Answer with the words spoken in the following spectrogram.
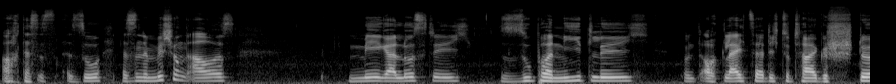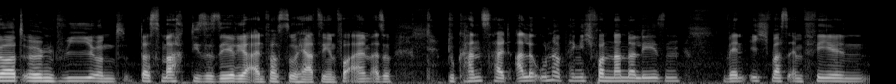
ach, das ist so, das ist eine Mischung aus mega lustig, super niedlich und auch gleichzeitig total gestört irgendwie und das macht diese Serie einfach so herzlich und vor allem, also du kannst halt alle unabhängig voneinander lesen. Wenn ich was empfehlen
